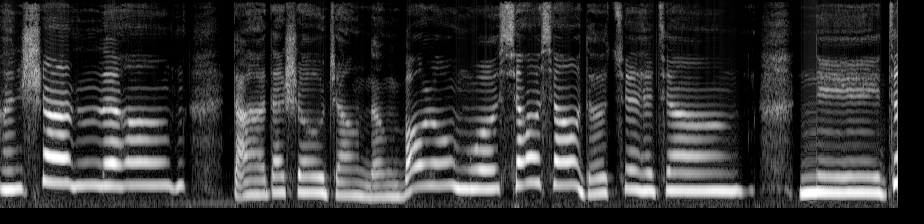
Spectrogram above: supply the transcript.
很善良。大大手掌能包容我小小的倔强。你的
